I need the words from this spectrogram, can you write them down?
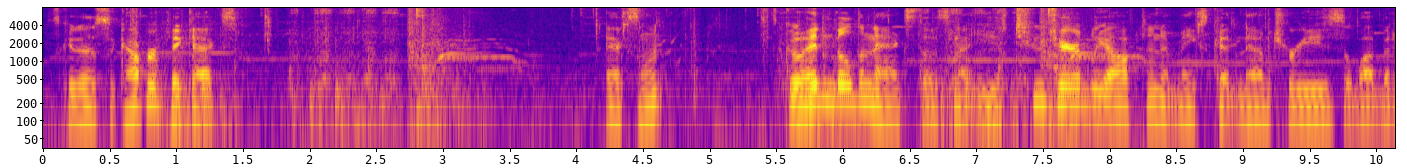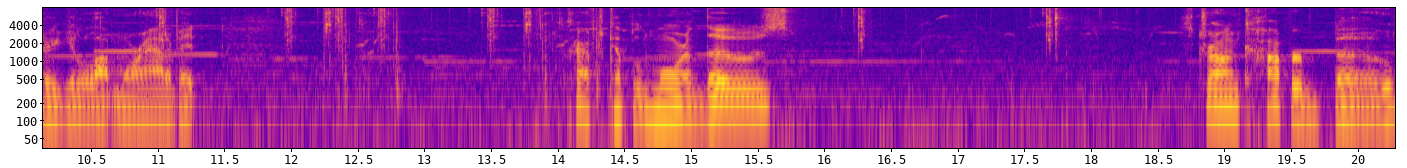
Let's get us a copper pickaxe. Excellent Let's go ahead and build an axe, though it's not used too terribly often. It makes cutting down trees a lot better. You get a lot more out of it. Craft a couple more of those. Strong copper bow.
